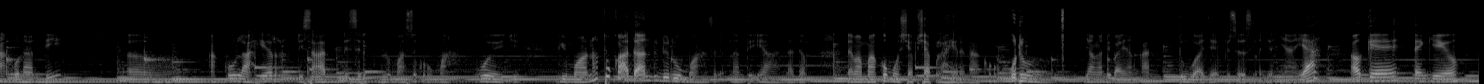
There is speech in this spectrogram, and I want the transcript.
aku nanti aku lahir di saat listrik belum masuk rumah. Woi, gimana tuh keadaan tuh di rumah nanti ya? Dan, dan mamaku mau siap-siap lahirin aku. Waduh, jangan dibayangkan. Tunggu aja episode selanjutnya ya. Oke, okay, thank you.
